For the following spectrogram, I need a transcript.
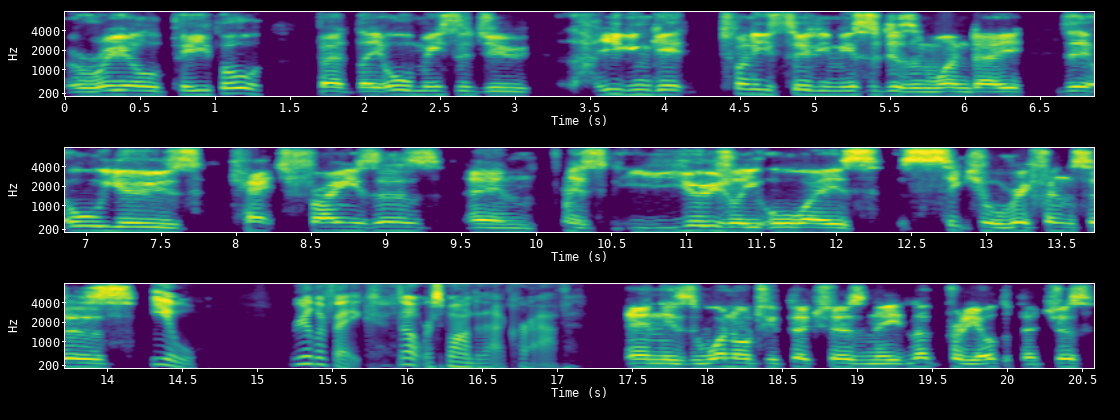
real people but they all message you. You can get 20, 30 messages in one day. They all use catchphrases and it's usually always sexual references. Ew. Real or fake? Don't respond to that crap. And there's one or two pictures, and they look pretty old, the pictures,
